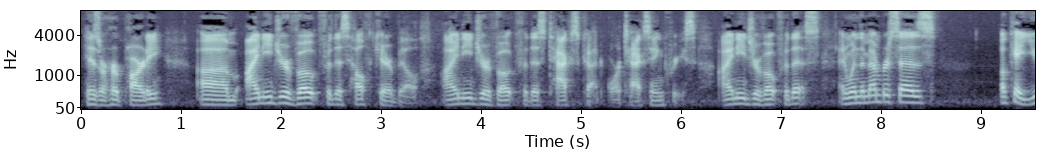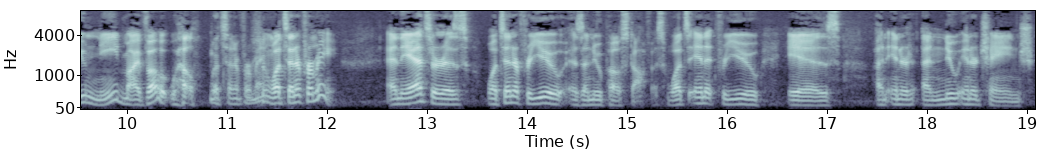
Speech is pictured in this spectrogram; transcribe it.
his or her party, um, I need your vote for this health care bill. I need your vote for this tax cut or tax increase. I need your vote for this. And when the member says, okay, you need my vote, well, what's in it for me? What's in it for me? And the answer is what's in it for you is a new post office. What's in it for you is an inter, a new interchange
